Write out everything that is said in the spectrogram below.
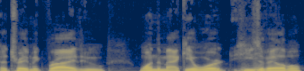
uh, Trey McBride, who won the Mackey Award. He's mm-hmm. available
